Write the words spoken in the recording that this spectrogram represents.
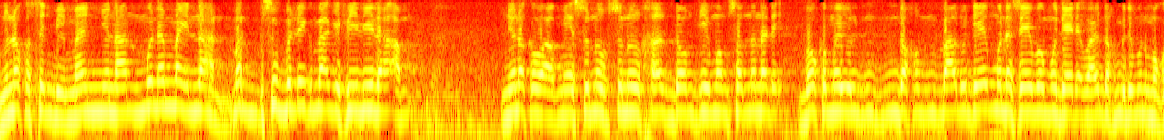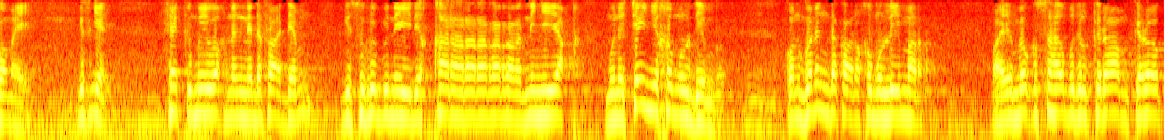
ñu ne ko sëñ bi may ñu naan mu ne may naan man suba léegi maa ngi fii lii laa am ñu ne ko waaw mais sunu sunu xal doom ji moom sonn na de boo ko mayul ndox baa du dee mu ne sey ba mu dee de waaye ndox mi de mënu ma ko maye gis ngeen fekk muy wax nag ne dafa dem gis robinet yi di xararararara nit ñi yàq mu ne cey ñi xamul démb kon gone ak Dakar xamul luy mar waaye mbokk sahabatul kiram keroog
